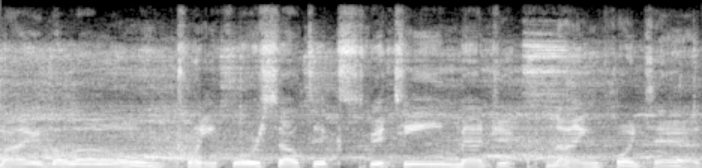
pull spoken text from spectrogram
By Malone. 24 Celtics, 15 Magic. 9 points ahead.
